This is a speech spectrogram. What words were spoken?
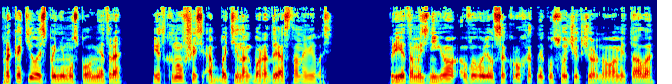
прокатилась по нему с полметра и, ткнувшись об ботинок бороды, остановилась. При этом из нее вывалился крохотный кусочек черного металла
